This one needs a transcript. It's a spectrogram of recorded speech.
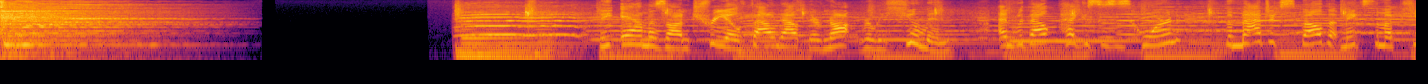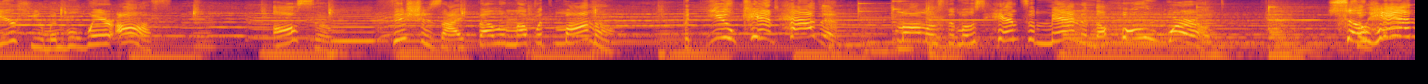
The Amazon trio found out they're not really human, and without Pegasus's horn, the magic spell that makes them appear human will wear off. Also, Fish's Eye fell in love with Momo, but you can't have him! Momo's the most handsome man in the whole world! So handsome!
